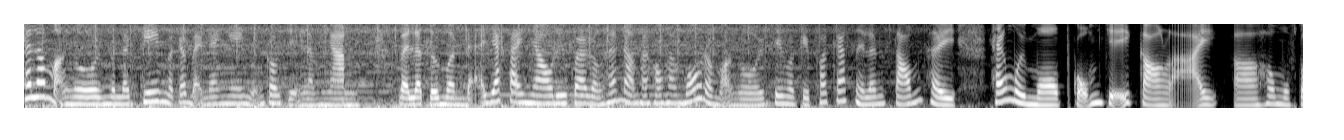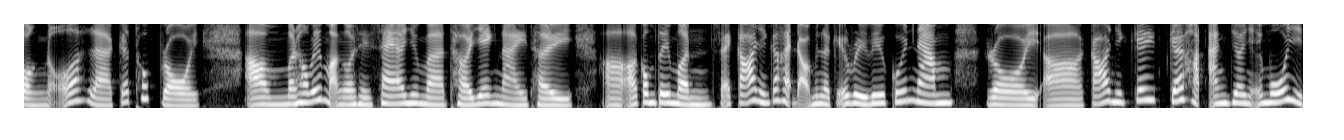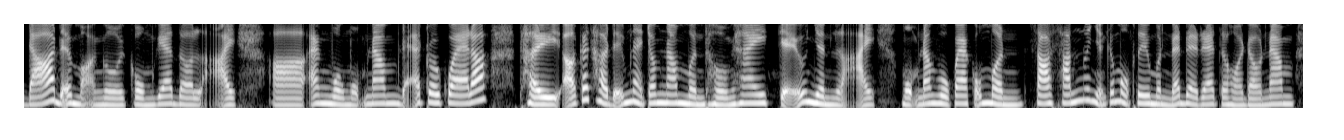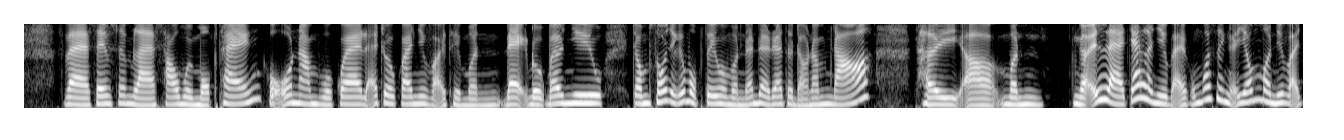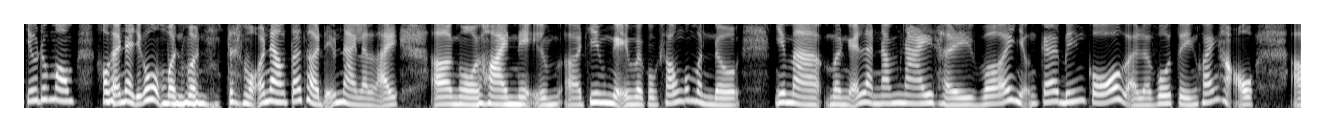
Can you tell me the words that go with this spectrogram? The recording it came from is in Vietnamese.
Hello mọi người, mình là Kim và các bạn đang nghe những câu chuyện làm ngành. Vậy là tụi mình đã dắt tay nhau đi qua gần hết năm 2021 rồi mọi người. Khi mà kịp podcast này lên sóng thì tháng 11 cũng chỉ còn lại uh, hơn một tuần nữa là kết thúc rồi. Um, mình không biết mọi người thì sao nhưng mà thời gian này thì uh, ở công ty mình sẽ có những cái hoạt động như là kiểu review cuối năm rồi uh, có những cái kế hoạch ăn chơi nhảy múa gì đó để mọi người cùng gather lại uh, ăn mừng một năm đã trôi qua đó. Thì ở cái thời điểm này trong năm mình thường hay kiểu nhìn lại một năm vừa qua của mình so sánh với những cái mục tiêu mình đã đề ra từ hồi đầu năm. Và xem xem là sau 11 tháng của năm vừa qua đã trôi qua như vậy thì mình đạt được bao nhiêu trong số những cái mục tiêu mà mình đã đề ra từ đầu năm đó. Thì uh, mình nghĩ là chắc là nhiều bạn cũng có suy nghĩ giống mình như vậy chứ đúng không? Không thể nào chỉ có một mình mình mỗi năm tới thời điểm này là lại uh, ngồi hoài niệm uh, chiêm nghiệm về cuộc sống của mình được. Nhưng mà mình nghĩ là năm nay thì với những cái biến cố gọi là vô tiền khoáng hậu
